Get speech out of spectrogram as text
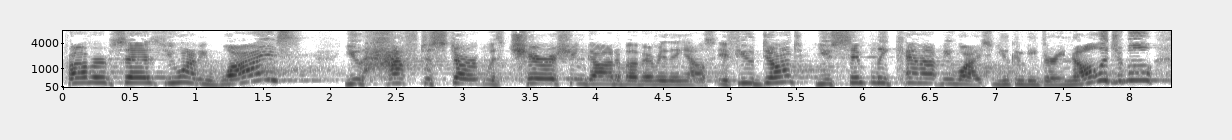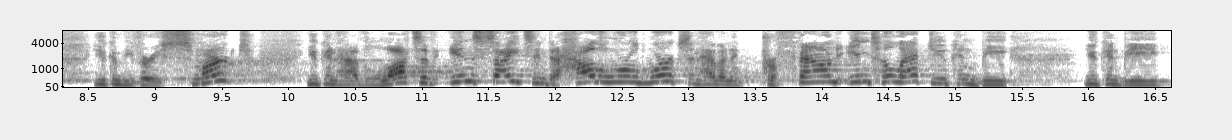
Proverbs says, You want to be wise? You have to start with cherishing God above everything else. If you don't, you simply cannot be wise. You can be very knowledgeable, you can be very smart, you can have lots of insights into how the world works and have a profound intellect. You can be, you can be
